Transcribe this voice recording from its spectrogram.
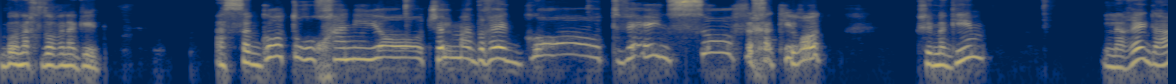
בואו נחזור ונגיד, השגות רוחניות של מדרגות ואין סוף וחקירות, כשמגיעים לרגע,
